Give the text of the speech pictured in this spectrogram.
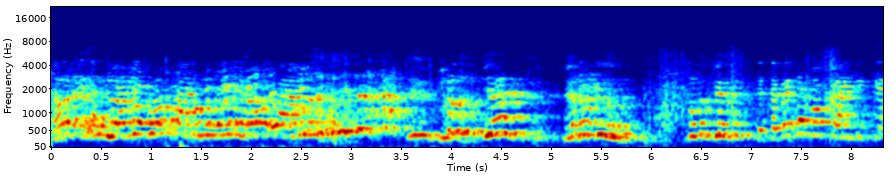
No lo vayas a tirar de ropa, no me de ropa. ¡Ya rápido! ¡Pon los pies! Se te ve de ropa, Enrique.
